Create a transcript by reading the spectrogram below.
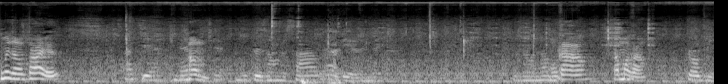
ไม่ต้องใส่อาเจียเนี่ยมีเป็นสองสาวอาเดียเลยเนี่ยองก้าวข้ามาก้าตัวบี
